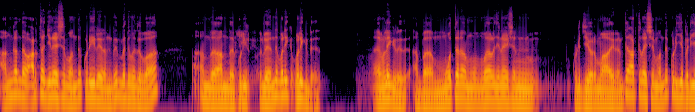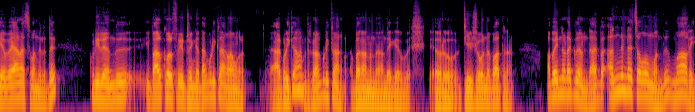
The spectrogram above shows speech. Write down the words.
அங்கே அந்த அடுத்த ஜெனரேஷன் வந்து குடியிலேருந்து மெது மெதுவாக அந்த அந்த குடியிலேருந்து வலி வலிக்கிடுது அஹ் வலிக்கிடுது அப்போ மூத்த முதல் ஜெனரேஷன் குடிச்சி ஒரு மாதிரி இருந்து அடுத்த ஜெனரேஷன் வந்து குடிக்க பெரிய வேனஸ் வந்துடுது. குடியிலேருந்து இப்போ ஆல்கோஹால் ஃப்ரீ ட்ரிங்கை தான் குடிக்கிறாங்க அவங்க. குடிக்க ஆரம்பிச்சிருக்காங்க குடிக்கிறாங்க. அப்போ நான் அந்த அன்றைக்கு ஒரு டிவி ஷோ ஒன்று பார்த்தேன் நான். அப்போ என்ன நடக்குதுன்னா இப்போ அங்கண்ட சமூகம் வந்து மாறி.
